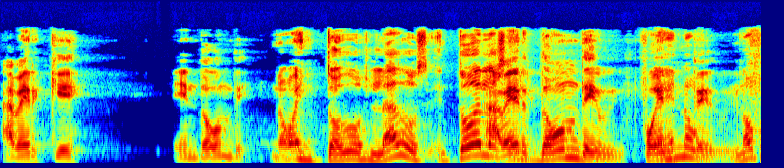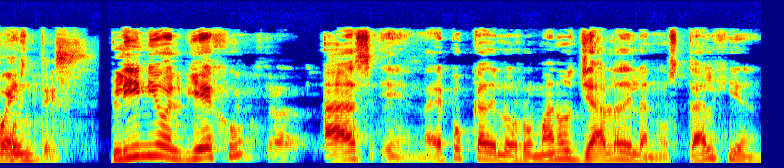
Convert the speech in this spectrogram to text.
A ver, ¿qué? ¿En dónde? no en todos lados en todas las A ver, ¿dónde, güey? Fuentes, Bueno, no, pues, Fuentes. Plinio el Viejo, en la época de los romanos ya habla de la nostalgia.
